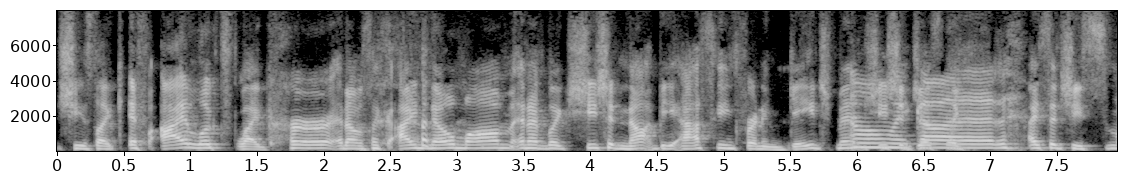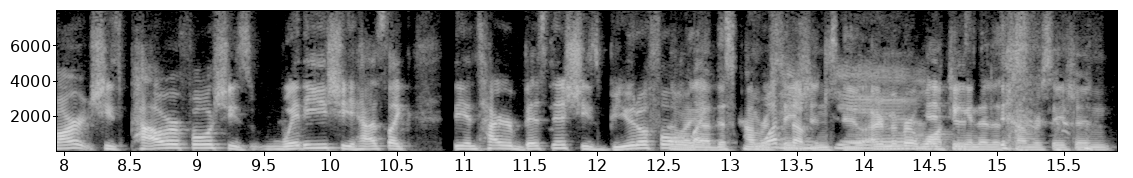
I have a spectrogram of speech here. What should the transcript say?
she's like, if I looked like her, and I was like, I know, mom. And I'm like, she should not be asking for an engagement. Oh she my should just like I said she's smart, she's powerful, she's witty, she has like the entire business, she's beautiful. Oh my like, god, this conversation too. I remember walking just- into this conversation.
